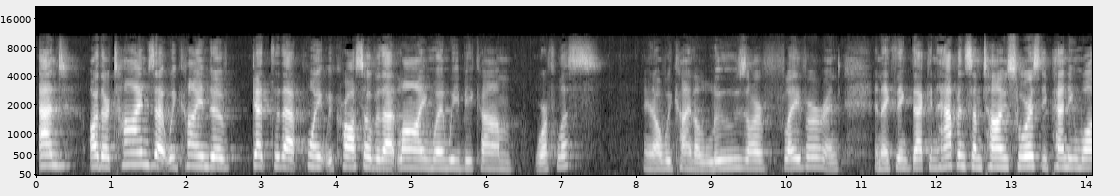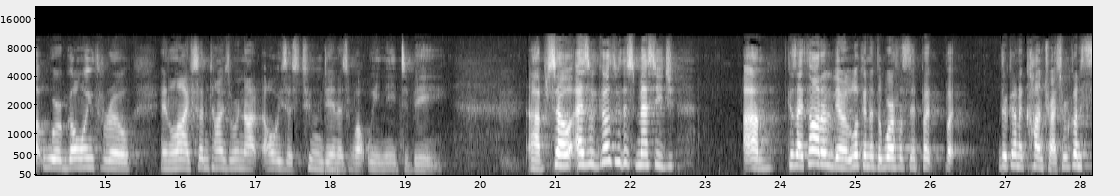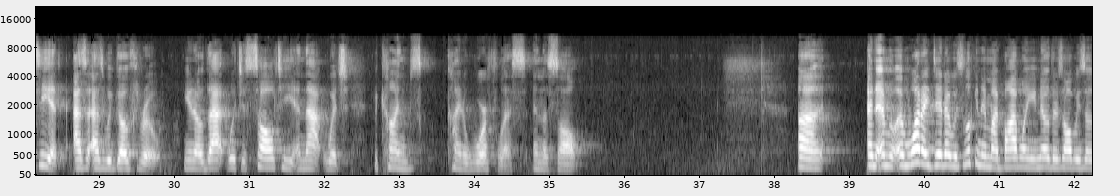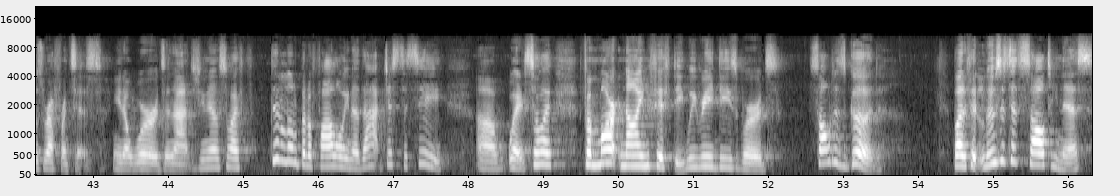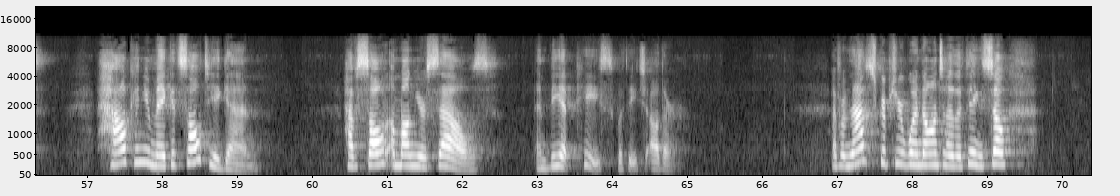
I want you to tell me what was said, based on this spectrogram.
And are there times that we kind of get to that point, we cross over that line when we become worthless, You know, we kind of lose our flavor, and, and I think that can happen sometimes for us depending what we're going through in life. Sometimes we're not always as tuned in as what we need to be. Uh, so as we go through this message, because um, I thought of you know looking at the worthlessness, but but they're going to contrast. We're going to see it as as we go through. You know that which is salty and that which becomes kind of worthless in the salt. Uh, and, and, and what I did, I was looking in my Bible, and you know, there's always those references, you know, words and that, you know. So I did a little bit of following of that just to see. Uh, wait, so I, from Mark 9:50, we read these words: "Salt is good, but if it loses its saltiness, how can you make it salty again? Have salt among yourselves, and be at peace with each other." And from that scripture went on to other things. So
